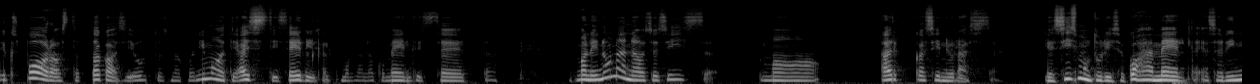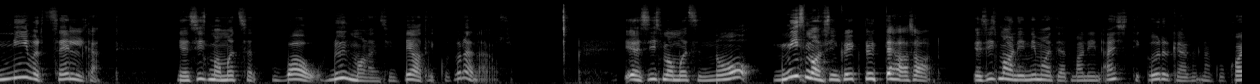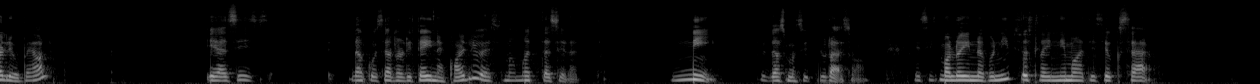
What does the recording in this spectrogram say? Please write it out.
üks paar aastat tagasi juhtus nagu niimoodi hästi selgelt, mulle nagu meeldis see, et, et ma olin unenäos ja siis ma ärkasin ülesse ja siis mul tuli see kohe meelde ja see oli niivõrd selge. ja siis ma mõtlesin, vau, nüüd ma olen siin teadlikus unenäos. ja siis ma mõtlesin, no mis ma siin kõik nüüd teha saan. ja siis ma olin niimoodi, et ma olin hästi kõrgel nagu kalju peal. ja siis nagu seal oli teine kalju ja siis ma mõtlesin, et nii, kuidas ma siit üle saan. ja siis ma lõin nagu nipsust lõin niimoodi siukse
